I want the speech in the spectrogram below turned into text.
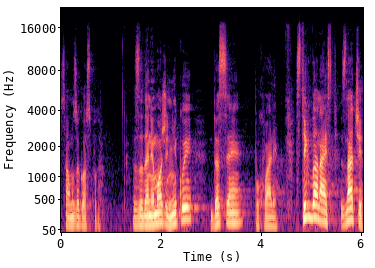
само за Господа. За да не може никой да се похвали. Стих 12. Значи,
